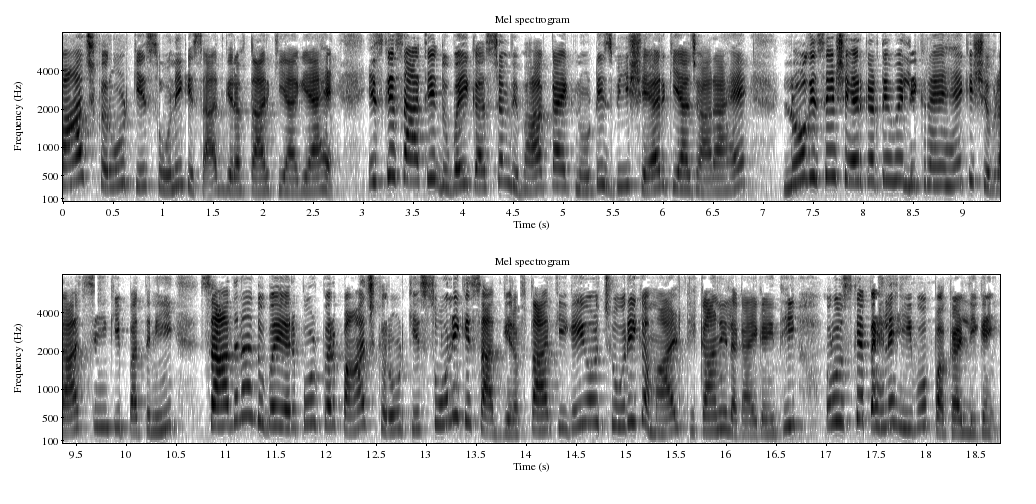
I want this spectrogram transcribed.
पाँच करोड़ के सोने के साथ गिरफ़्तार किया गया है। इसके साथ ही दुबई कस्टम विभाग का एक नोटिस भी शेयर किया जा रहा है। लोग इसे शेयर करते हुए लिख रहे हैं कि शिवराज सिंह की पत्नी साधना दुबई एयरपोर्ट पर पाँच करोड़ के सोने के साथ गिरफ़्तार की गई और चोरी का माल ठिकाने लगाई गई थी और उसके पहले ही वो पकड़ ली गई।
